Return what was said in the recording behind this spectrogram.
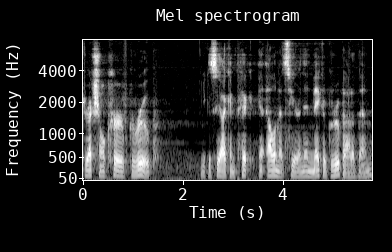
directional curve group. You can see I can pick elements here and then make a group out of them.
